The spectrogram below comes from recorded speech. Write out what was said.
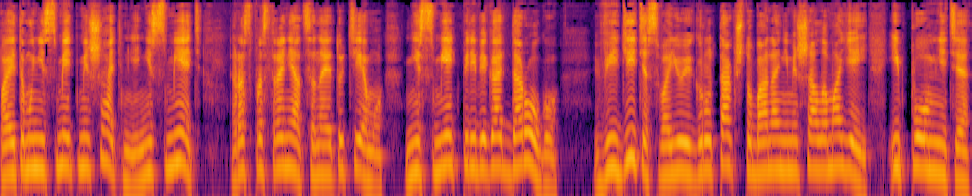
Поэтому не сметь мешать мне, не сметь распространяться на эту тему, не сметь перебегать дорогу. Ведите свою игру так, чтобы она не мешала моей. И помните,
